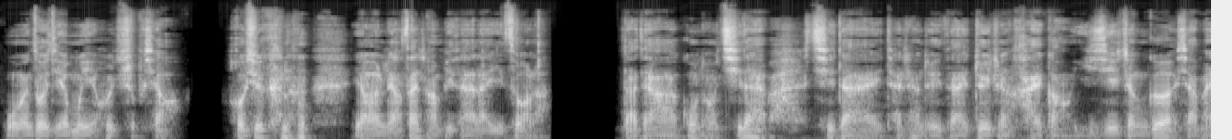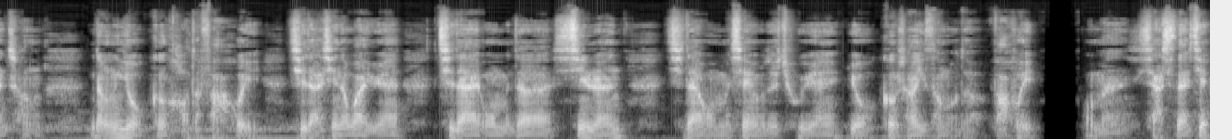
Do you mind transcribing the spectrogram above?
我们做节目也会吃不消。后续可能 要两三场比赛来一做了，大家共同期待吧，期待泰山队在对阵海港以及整个下半程能有更好的发挥，期待新的外援，期待我们的新人，期待我们现有的球员有更上一层楼的发挥。我们下期再见。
